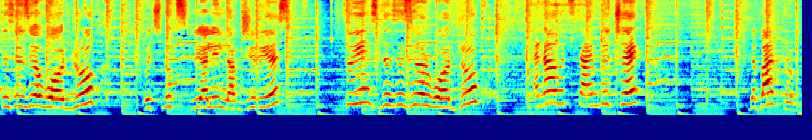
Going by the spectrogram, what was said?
this is your wardrobe, which looks really luxurious. So yes, this is your wardrobe. And now it's time to check the bathroom.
